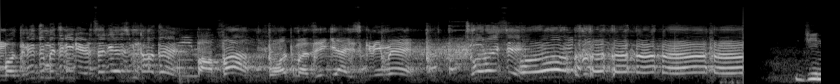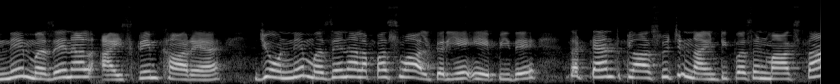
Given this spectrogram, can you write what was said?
मदनी तुम इतनी देर से आइसक्रीम खा गए पापा बहुत मजे की आइसक्रीम है छोड़ो इसे ਜਿੰਨੇ ਮਜ਼ੇ ਨਾਲ ਆਈਸਕ੍ਰੀਮ ਖਾ ਰਿਹਾ ਹੈ ਜੇ ਉਹਨੇ ਮਜ਼ੇ ਨਾਲ ਆਪਾਂ ਸਵਾਲ ਕਰੀਏ ਏਪੀ ਦੇ ਤਾਂ 10th ਕਲਾਸ ਵਿੱਚ 90% ਮਾਰਕਸ ਤਾਂ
